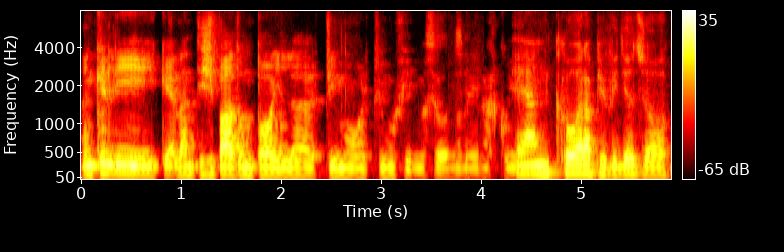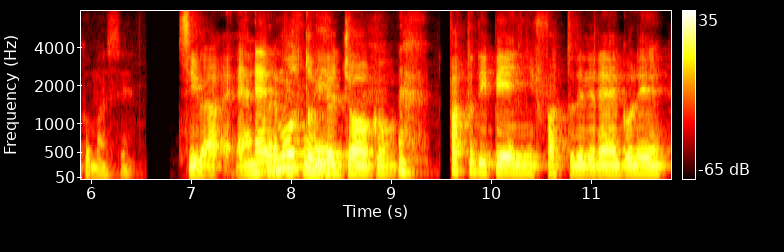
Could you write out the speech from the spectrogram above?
Anche lì che l'ha anticipato un po' il primo, il primo film, secondo sì. me. In alcuni... È ancora più videogioco, ma sì. Sì, è, è, è molto videogioco. il fatto dei pegni, il fatto delle regole,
